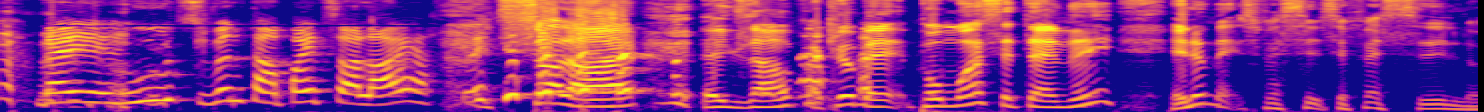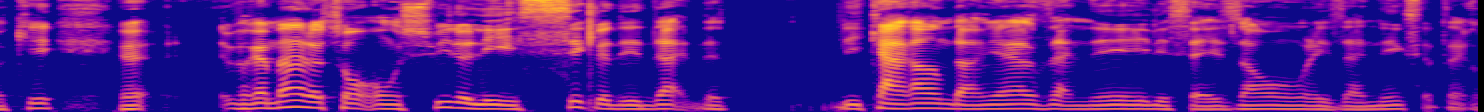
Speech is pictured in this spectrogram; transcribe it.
Ben, ou tu veux une tempête solaire. solaire, exemple. Fait que là, ben, pour moi, cette année, et là, ben, c'est facile, OK? Euh, vraiment, là, on, on suit là, les cycles des, de, des 40 dernières années, les saisons, les années, etc.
